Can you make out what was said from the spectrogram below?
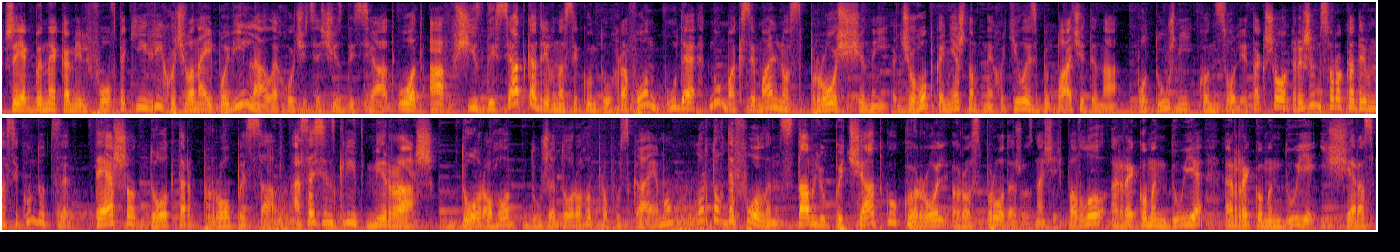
що якби не камільфо в такій грі, хоч вона і повільна, але хочеться 60. От, а в 60 кадрів на секунду графон буде ну максимально спрощений, чого б, звісно, не хотілося б бачити на потужній консолі. Так що режим 40 кадрів на секунду це те, що доктор прописав. Assassin's Creed Mirage дорого, дуже дорого, пропускаємо. Lord of the Fallen ставлю печатку король розпродажу. Значить, Павло рекомендує, рекомендує і ще раз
